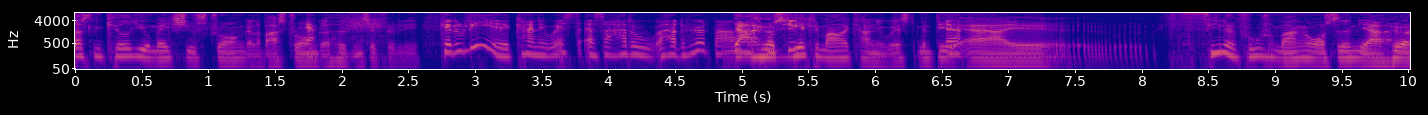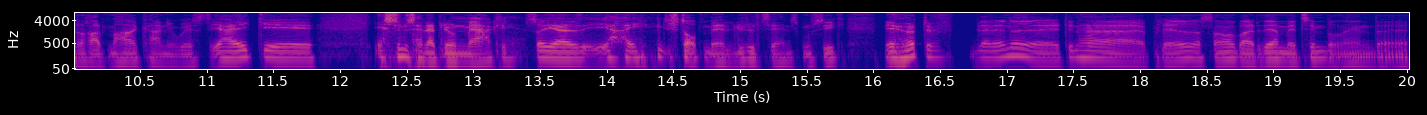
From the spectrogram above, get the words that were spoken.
Doesn't Kill You Makes You Strong, eller bare Stronger ja. hed den selvfølgelig. Kan du lide Kanye West? Altså, har du, har du hørt meget Jeg har hørt musik? virkelig meget af Kanye West, men det ja. er øh, filen fus for mange år siden, jeg har hørt ret meget af Kanye West. Jeg har ikke... Øh, jeg synes, han er blevet mærkelig, så jeg, jeg har egentlig stoppet med at lytte til hans musik. Men jeg hørte det blandt andet øh, den her plade og samarbejde der med Timberland, øh,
